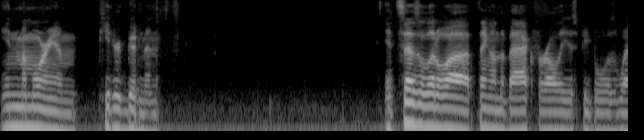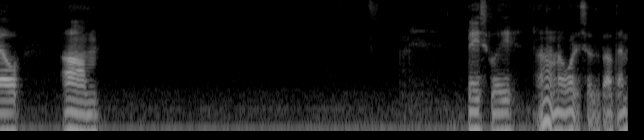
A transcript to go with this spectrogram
In Memoriam, Peter Goodman. It says a little uh, thing on the back for all these people as well. Um, basically, I don't know what it says about them.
